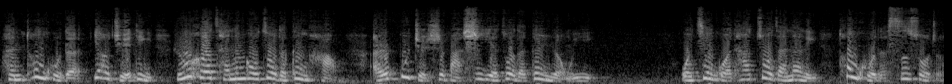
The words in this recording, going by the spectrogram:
很痛苦的，要决定如何才能够做得更好，而不只是把事业做得更容易。我见过他坐在那里痛苦的思索着，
